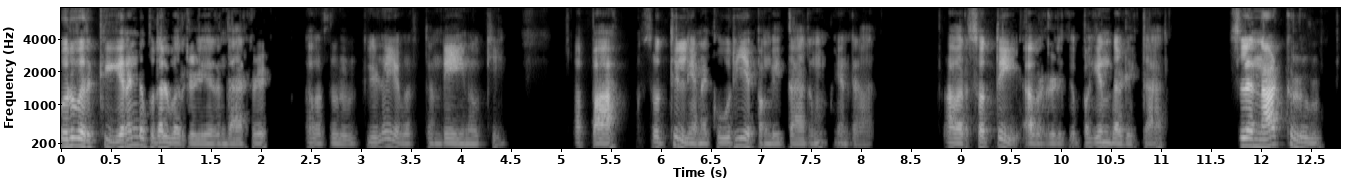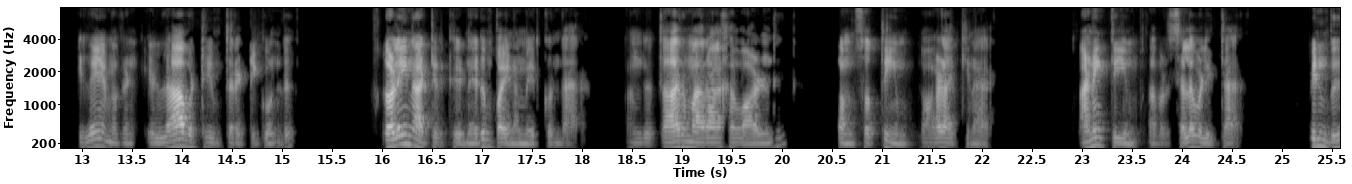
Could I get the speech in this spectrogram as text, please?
ஒருவருக்கு இரண்டு புதல்வர்கள் இருந்தார்கள். அவர்கள் இளையவர் தந்தையை நோக்கி அப்பா சொத்தில் எனக்கு உரிய பங்கை தாரும் என்றார். அவர் சொத்தை அவர்களுக்கு பகிர்ந்தளித்தார் சில நாட்களுள் இளைய மகன் எல்லாவற்றையும் திரட்டி கொண்டு தொலைநாட்டிற்கு நெடும் பயணம் மேற்கொண்டார். அங்கு தாறுமாறாக வாழ்ந்து தம் சொத்தையும் பாழாக்கினார். அனைத்தையும் அவர் செலவழித்தார். பின்பு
